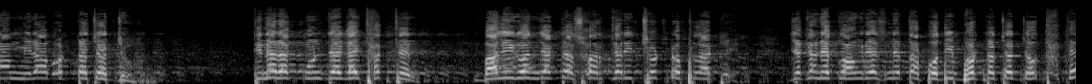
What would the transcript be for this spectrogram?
নাম মীরা ভট্টাচার্য। তিনারা কোন জায়গায় থাকতেন? বালিগঞ্জ একটা সরকারি ছোট্ট ফ্ল্যাটে, যেখানে কংগ্রেস নেতা প্রদীপ ভট্টাচার্য থাকে,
